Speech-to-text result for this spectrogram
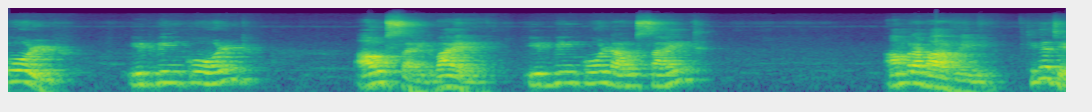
cold it being cold outside বাইরে ইট বিং কোল্ড আউটসাইড আমরা বার হইনি। ঠিক আছে?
